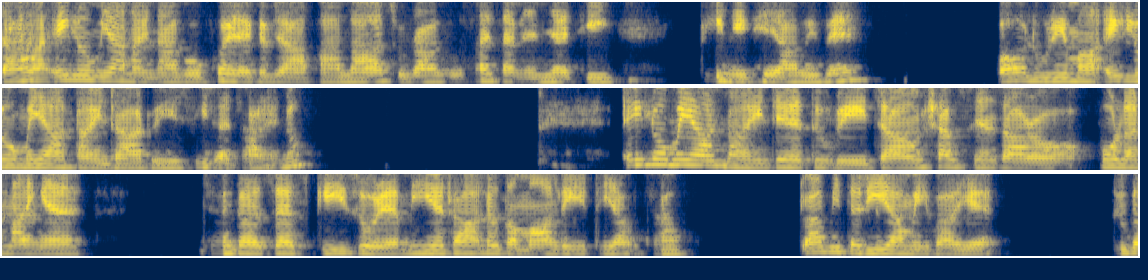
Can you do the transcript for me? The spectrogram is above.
ဒါဟာအိတ်လို့မရနိုင်တာကိုဖွဲ့တဲ့ကြပြပါလားဆိုတာကိုစိုက်စိုက်မြဲမြဲကြီးသိနေခဲ့ရပြီပဲ။အော်လူတွေမှာအိတ်လို့မရနိုင်တာတွေရှိတတ်ကြတယ်နော်။အိတ်လို့မရနိုင်တဲ့သူတွေအကြောင်းရှောက်စင်စားတော့ပိုလန်နိုင်ငံ ဂျန်ကာဇက်စကီဆိုတဲ့မိရထားအလုပ်သမားလေးတယောက်အကြောင်းတွားပြီးတတိယမိပါရဲ့သူက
